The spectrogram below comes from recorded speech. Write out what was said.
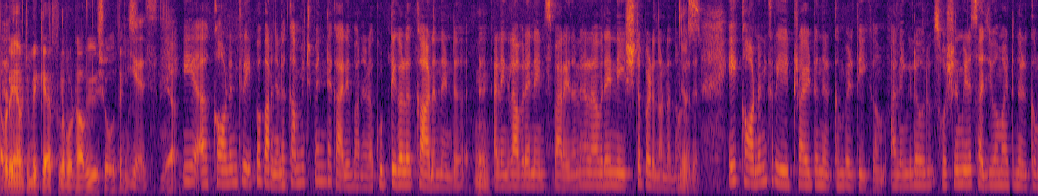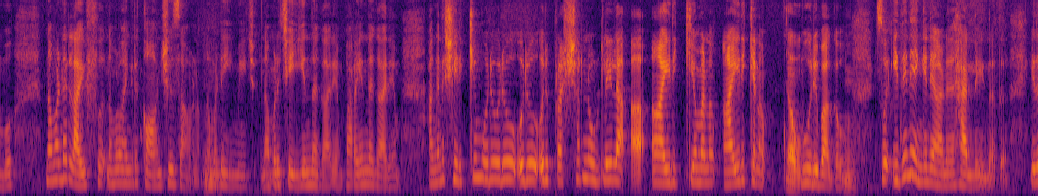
അവിടെ have to be careful about how you show things ഈ കോൺട്രി ഇപ്പോൾ പറഞ്ഞല്ലോ കമ്മിറ്റ്മെന്റിന്റെ കാര്യം പറഞ്ഞല്ലോ. കുട്ടികൾ കാണുന്നുണ്ട് അല്ലെങ്കിൽ അവരെന്നെ ഇൻസ്പയർ ചെയ്യുന്നുണ്ട് അല്ലെങ്കിൽ അവരെന്നെ ഇഷ്ടപ്പെടുന്നുണ്ടെന്നുള്ളത്. ഈ കോണ്ടന്റ് ക്രിയേറ്റർ ആയിട്ട് നിൽക്കുമ്പോഴത്തേക്കും അല്ലെങ്കിൽ ഒരു സോഷ്യൽ മീഡിയ സജീവമായിട്ട് നിൽക്കുമ്പോൾ നമ്മുടെ ലൈഫ് നമ്മൾ ഭയങ്കര കോൺഷ്യസ് ആവണം. നമ്മുടെ ഇമേജ് നമ്മൾ ചെയ്യുന്ന കാര്യം പറയുന്ന കാര്യം. അങ്ങനെ ശരിക്കും ഒരു ഒരു ഒരു ഒരു പ്രഷറിനുള്ളിൽ ആയിരിക്കണം ആയിരിക്കണം ഭൂരിഭാഗവും. സോ ഇതിനെങ്ങനെയാണ് ഹാൻഡിൽ ചെയ്യുന്നത്? ഇത്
